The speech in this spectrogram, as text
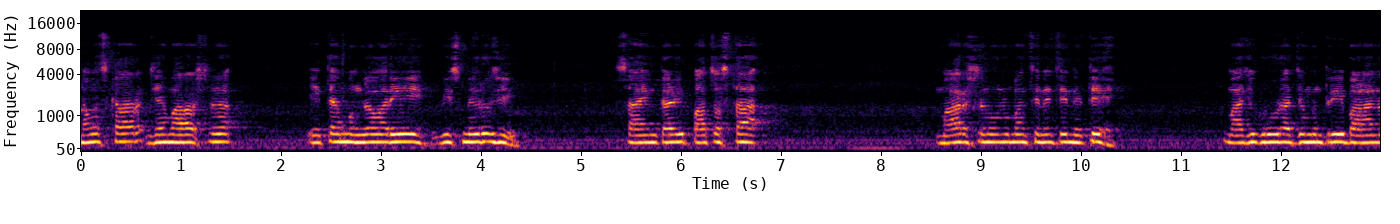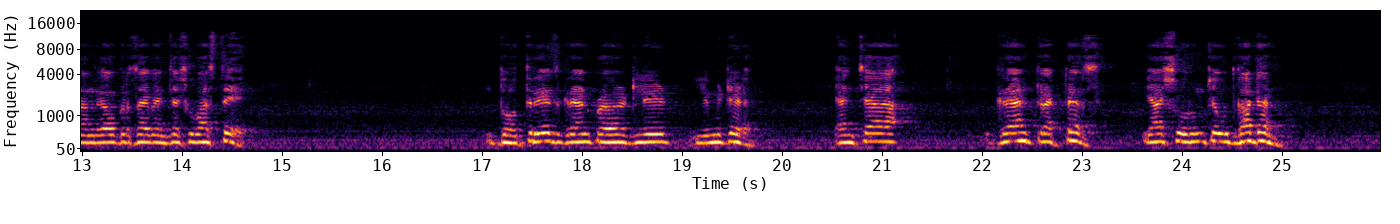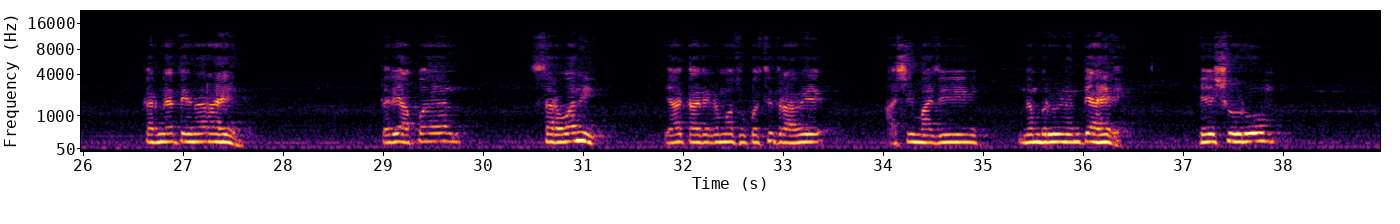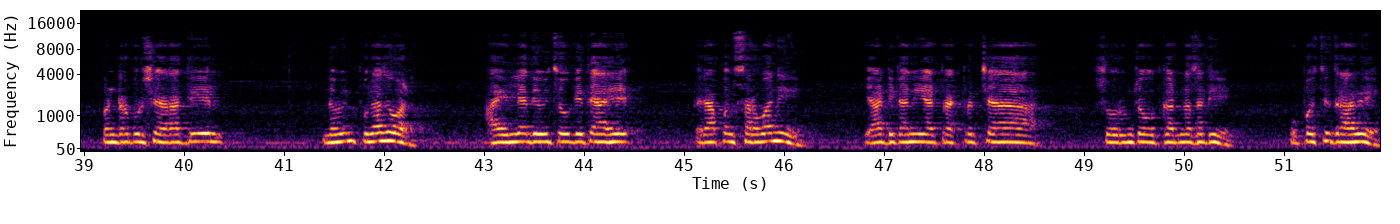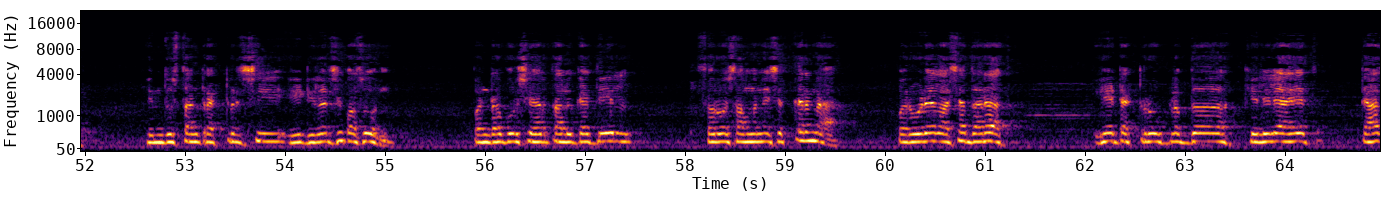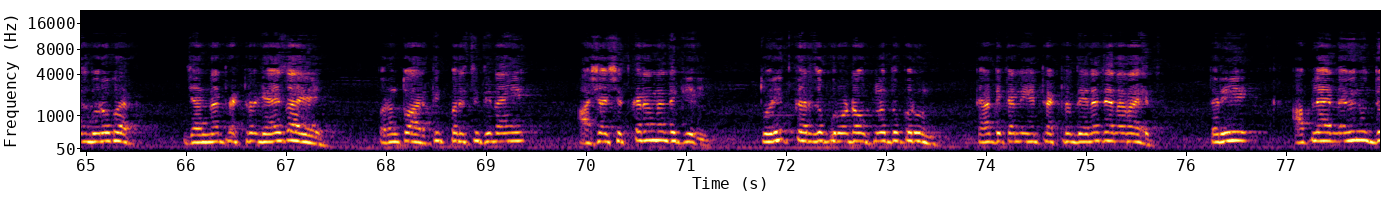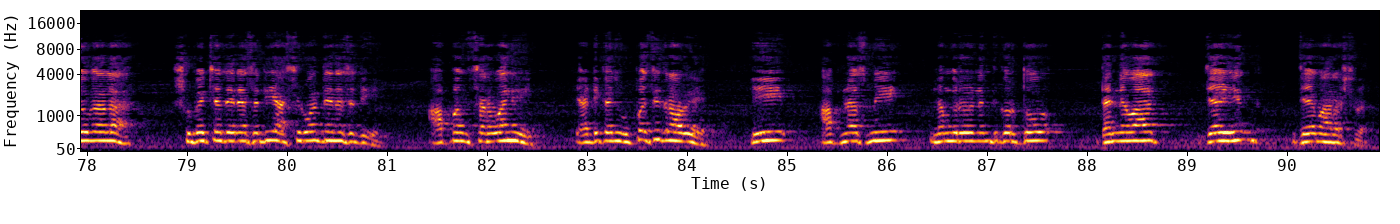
नमस्कार जय महाराष्ट्र. येत्या मंगळवारी वीस मे रोजी सायंकाळी पाच वाजता महाराष्ट्र नवनिर्माण सेनेचे नेते माजी गृहराज्यमंत्री बाळा नांदगावकर साहेब यांच्या शुभ हस्ते धोत्रेज ग्रँड प्रायव्हेट लिमिटेड यांच्या ग्रँड ट्रॅक्टर्स या शोरूमचे उद्घाटन करण्यात येणार आहे. तरी आपण सर्वांनी या कार्यक्रमास उपस्थित राहावे अशी माझी नम्र विनंती आहे. हे शोरूम पंढरपूर शहरातील नवीन पुलाजवळ अहिल्या देवी चौक येथे आहे. तर आपण सर्वांनी या ठिकाणी या ट्रॅक्टरच्या शोरूमच्या उद्घाटनासाठी उपस्थित राहावे. हिंदुस्तान ट्रॅक्टर्सची ही डीलरशिप असून पंढरपूर शहर तालुक्यातील सर्वसामान्य शेतकऱ्यांना परवडेल अशा दरात हे ट्रॅक्टर उपलब्ध केलेले आहेत. त्याचबरोबर ज्यांना ट्रॅक्टर घ्यायचा आहे परंतु आर्थिक परिस्थिती नाही अशा शेतकऱ्यांना देखील त्वरित कर्ज पुरवठा उपलब्ध करून त्या ठिकाणी हे ट्रॅक्टर देण्यात येणार आहेत. तरी आपल्या नवीन उद्योगाला शुभेच्छा देण्यासाठी आशीर्वाद देण्यासाठी आपण सर्वांनी या ठिकाणी उपस्थित राहावे ही आपणास मी नम्र विनंती करतो. धन्यवाद. जय हिंद. जय महाराष्ट्र.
